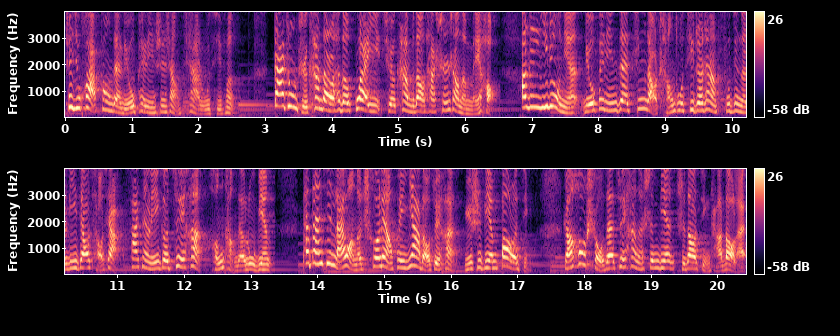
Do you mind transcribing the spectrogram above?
这句话放在刘佩林身上恰如其分。大众只看到了他的怪异，却看不到他身上的美好。二零一六年，刘佩林在青岛长途汽车站附近的立交桥下，发现了一个醉汉横躺在路边。他担心来往的车辆会压到醉汉，于是便报了警，然后守在醉汉的身边，直到警察到来。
